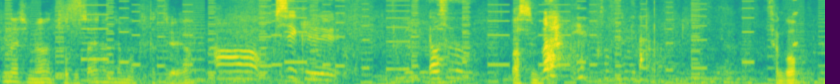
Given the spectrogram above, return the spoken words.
끝나시면 저도 사인 한 장만 부탁드려요. 아, 혹시 그 여수 맞습니다. 예, 좋습니다. 성공.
